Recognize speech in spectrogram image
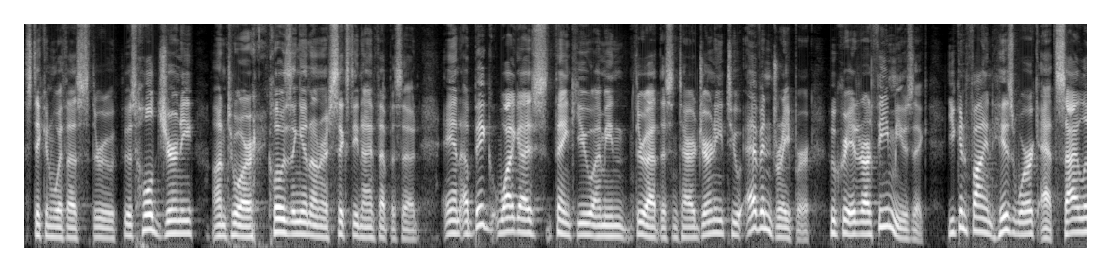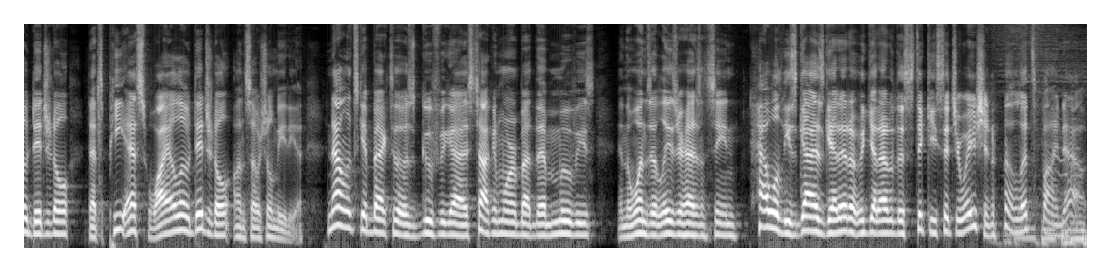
sticking with us through this whole journey onto our closing in on our 69th episode. And a big Why Guys thank you, I mean, throughout this entire journey to Evan Draper, who created our theme music. You can find his work at Psylo Digital, that's P S Y L O Digital, on social media. Now let's get back to those goofy guys talking more about them movies and the ones that Laser hasn't seen. How will these guys get out it get out of this sticky situation? let's find out.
